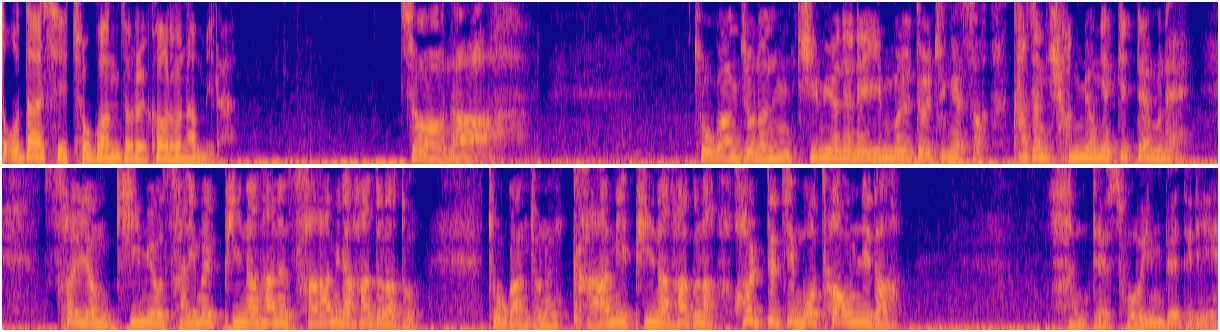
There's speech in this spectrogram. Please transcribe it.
또다시 조광조를 거론합니다. 전하, 조광조는 김연현의 인물들 중에서 가장 현명했기 때문에 설령 기묘 살임을 비난하는 사람이라 하더라도 조광조는 감히 비난하거나 헐뜯지 못하옵니다. 한때 소인배들이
